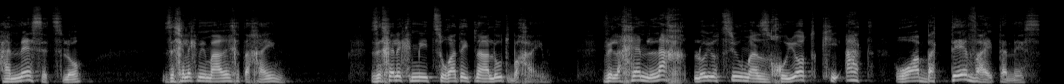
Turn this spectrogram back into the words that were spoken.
הנס אצלו זה חלק ממערכת החיים. זה חלק מצורת ההתנהלות בחיים. ולכן לך לא יוציאו מהזכויות, כי את רואה בטבע את הנס.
